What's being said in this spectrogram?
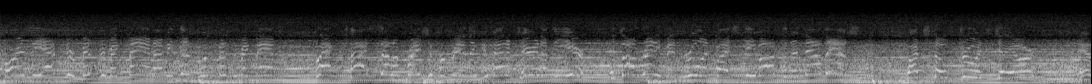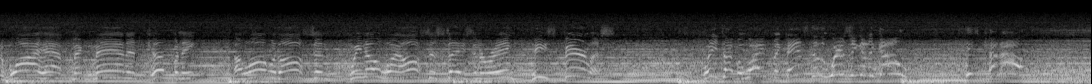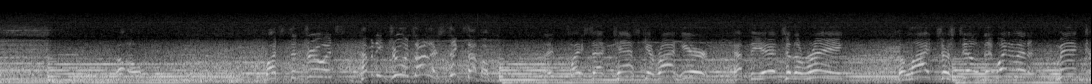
Or is he after Mr. McMahon? I mean, this was Mr. McMahon's black tie celebration for being the humanitarian of the year. It's already been ruined by Steve Austin, and now this. Watch those druids, JR. And why have McMahon and company, along with Austin, we know why Austin stays in the ring. He's fearless. What are you talking about? Why is McMahon casket right here at the edge of the ring. The lights are still. Wait a minute. Mankind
